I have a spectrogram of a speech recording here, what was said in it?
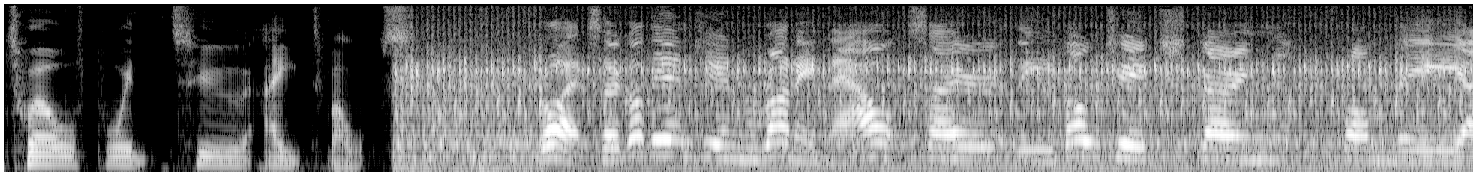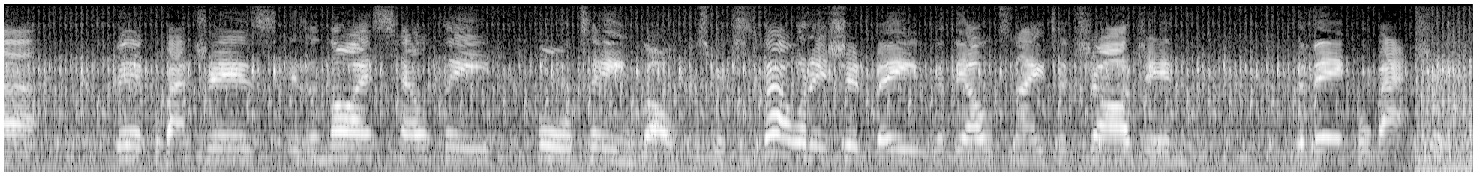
12.28 volts. Right, so I've got the engine running now, so the voltage going from the uh, vehicle batteries is a nice healthy 14 volts, which is about what it should be with the alternator charging the vehicle battery.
